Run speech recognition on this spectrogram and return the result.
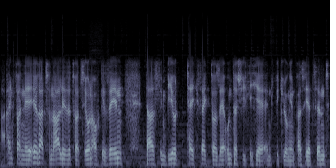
einfach eine irrationale Situation auch gesehen, dass im Biotech-Sektor sehr unterschiedliche Entwicklungen passiert sind.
